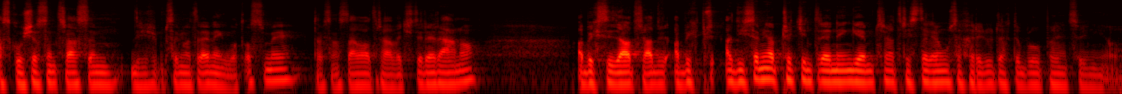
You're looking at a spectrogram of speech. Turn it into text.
A zkoušel jsem třeba, jsem, když jsem měl trénink od 8, tak jsem stával třeba ve 4 ráno, abych si dal třeba, abych, a když jsem měl před tím tréninkem třeba 300 gramů sacharidů, tak to bylo úplně něco jiného.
